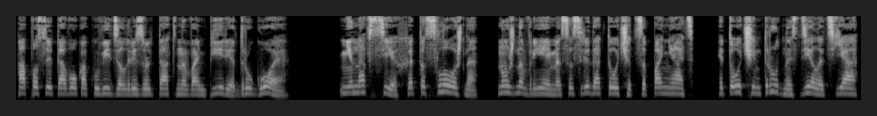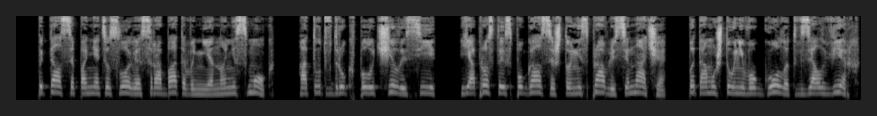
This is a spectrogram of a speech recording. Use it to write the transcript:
а после того, как увидел результат на вампире, другое. Не на всех, это сложно, нужно время, сосредоточиться, понять. Это очень трудно сделать, я Пытался понять условия срабатывания, но не смог. А тут вдруг получилось, и я просто испугался, что не справлюсь иначе, потому что у него голод взял верх.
